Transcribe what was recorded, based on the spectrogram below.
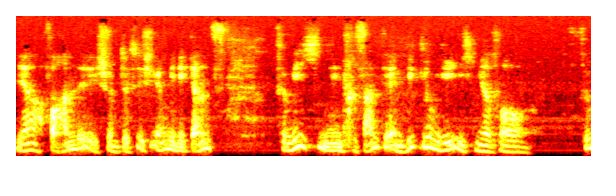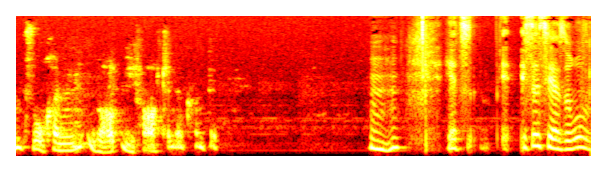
ja vorhanden ist. Und das ist irgendwie eine ganz für mich eine interessante Entwicklung, die ich mir vor fünf Wochen überhaupt nicht vorstellen konnte. Mhm. Jetzt ist es ja so,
